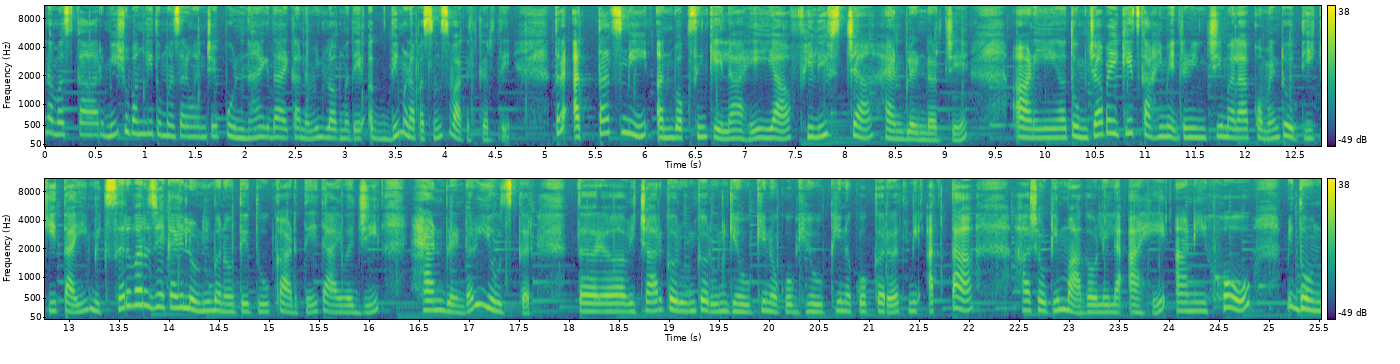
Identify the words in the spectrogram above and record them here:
नमस्कार मी शुभांगी तुम्हा सर्वांचे पुन्हा एकदा एका नवीन ब्लॉगमध्ये अगदी मनापासून स्वागत करते. तर आत्ताच मी अनबॉक्सिंग केलं आहे या फिलिप्सच्या हँड ब्लेंडरचे आणि तुमच्यापैकीच काही मैत्रिणींची मला कॉमेंट होती की ताई मिक्सरवर जे काही लोणी बनवते तू काढते त्याऐवजी हँड ब्लेंडर यूज कर. तर विचार करून करून घेऊ की नको घेऊ की नको करत मी आत्ता हा शेवटी मागवलेला आहे. आणि हो मी दोन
